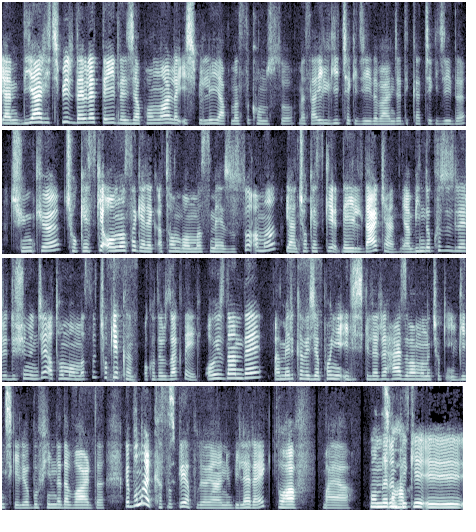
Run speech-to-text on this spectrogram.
yani diğer hiçbir devlet değil de Japonlarla işbirliği yapması konusu mesela ilgi çekiciydi bence, dikkat çekiciydi. Çünkü çok eski olmasa gerek atom bombası mevzusu ama yani çok eski değil derken yani 1900'leri düşününce atom bombası çok yakın, o kadar uzak değil. O yüzden de Amerika ve Japonya ilişkileri her zaman bana çok ilginç geliyor. Bu filmde de vardı. Ve bunlar kasıtlı yapılıyor yani bilerek. Tuhaf bayağı. Onların Tuhaf. peki e,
